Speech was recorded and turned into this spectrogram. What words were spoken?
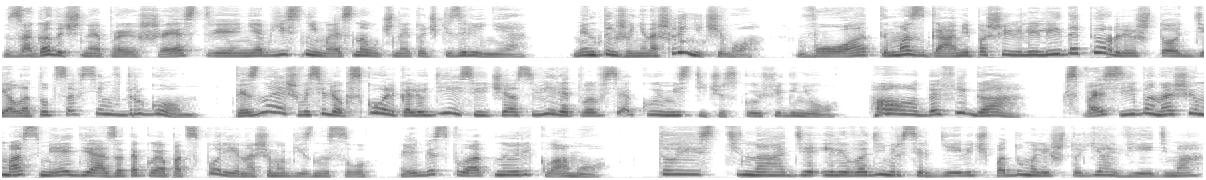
Загадочное происшествие, необъяснимое с научной точки зрения. Менты же не нашли ничего. Вот, мозгами пошевелили и доперли, что дело тут совсем в другом. Ты знаешь, Василек, сколько людей сейчас верят во всякую мистическую фигню? О, дофига! Спасибо нашим масс-медиа за такое подспорье нашему бизнесу и бесплатную рекламу. То есть Надя или Владимир Сергеевич подумали, что я ведьма,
